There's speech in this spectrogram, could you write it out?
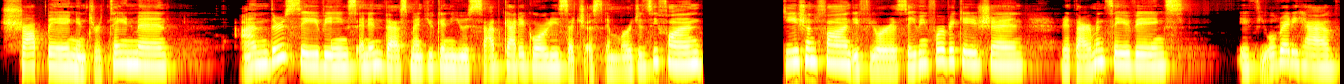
shopping, entertainment. Under savings and investment, you can use subcategories such as emergency fund, vacation fund if you're saving for vacation, retirement savings if you already have.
